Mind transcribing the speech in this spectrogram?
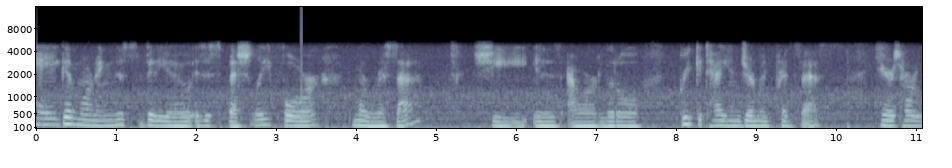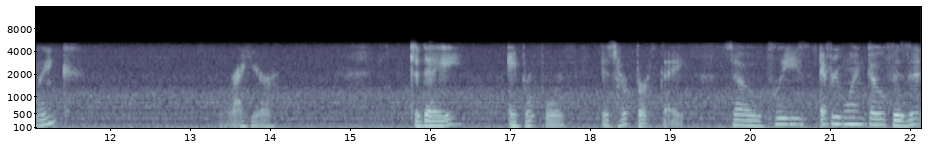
Hey, good morning. This video is especially for Marissa. She is our little Greek, Italian, German princess. Here's her link. Right here. Today, April 4th, is her birthday. So please, everyone go visit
